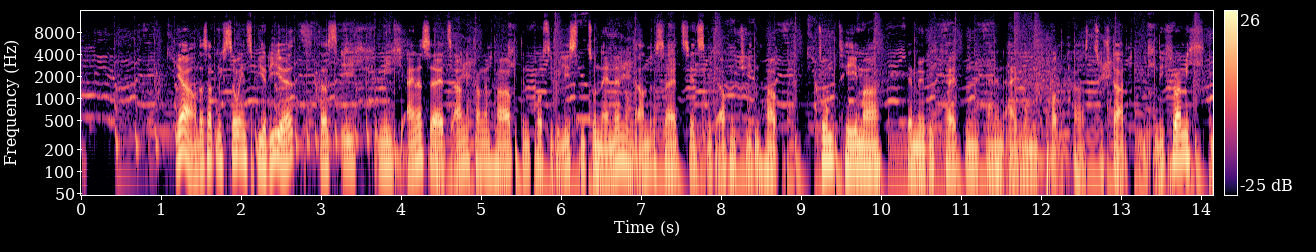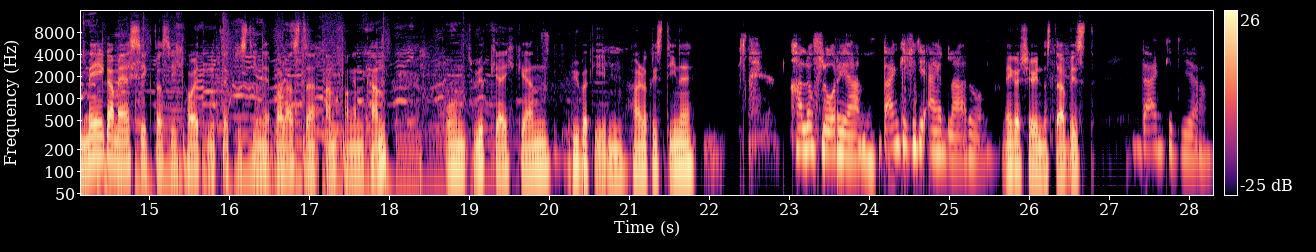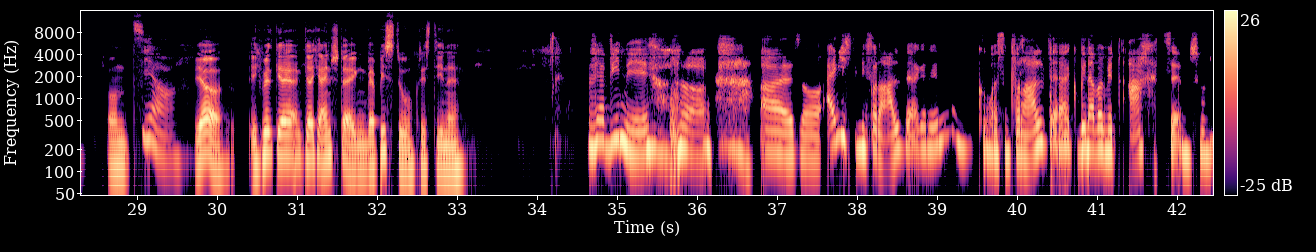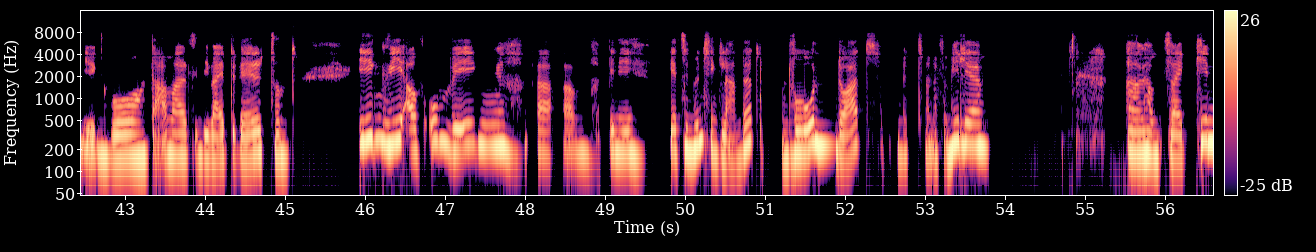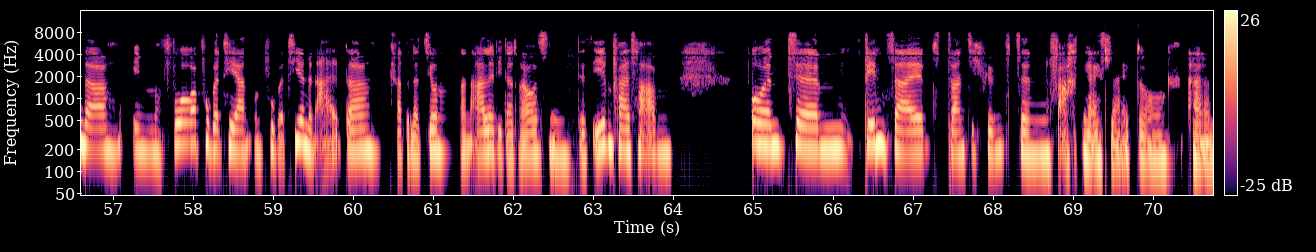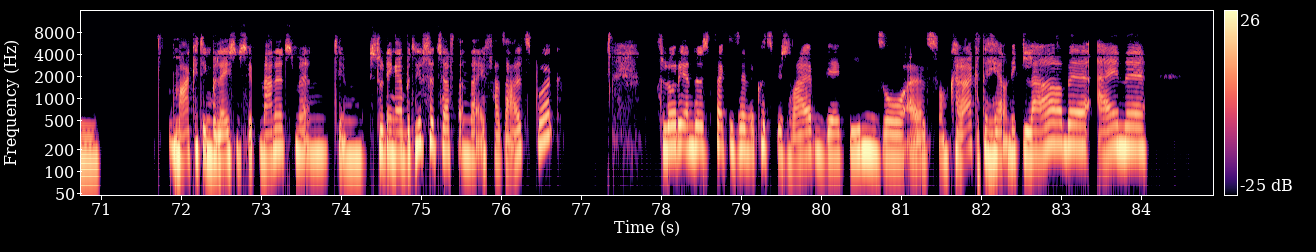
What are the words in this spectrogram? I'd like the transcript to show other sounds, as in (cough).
Ja, und das hat mich so inspiriert, dass ich mich einerseits angefangen habe, den Possibilisten zu nennen und andererseits jetzt mich auch entschieden habe, zum Thema der Möglichkeiten einen eigenen Podcast zu starten. Und ich freue mich megamäßig, dass ich heute mit der Christine Wallasta anfangen kann und würde gleich gern rübergeben. Hallo Christine. Hallo Florian, danke für die Einladung. Mega schön, dass du da bist. Danke dir. Und ja, ja ich will gleich, gleich einsteigen. Wer bist du, Christine? Wer bin ich? (laughs) Also, eigentlich bin ich Vorarlbergerin, komme aus dem Vorarlberg, bin aber mit 18 schon irgendwo damals in die weite Welt und irgendwie auf Umwegen äh, bin ich jetzt in München gelandet und wohne dort mit meiner Familie. Äh, wir haben zwei Kinder im vorpubertären und pubertierenden Alter. Gratulation an alle, die da draußen das ebenfalls haben. Und ähm, bin seit 2015 Fachbereichsleitung ähm, Marketing Relationship Management im Studiengang Betriebswirtschaft an der FH Salzburg. Florian, du hast gesagt, ich soll mir kurz beschreiben, wer ich bin, so als vom Charakter her. Und ich glaube, eine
